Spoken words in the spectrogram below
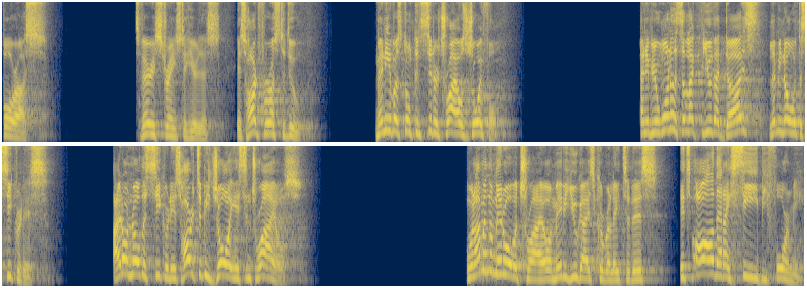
for us. It's very strange to hear this. It's hard for us to do. Many of us don't consider trials joyful. And if you're one of the select few that does, let me know what the secret is. I don't know the secret. It's hard to be joyous in trials. When I'm in the middle of a trial, and maybe you guys could relate to this, it's all that I see before me.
